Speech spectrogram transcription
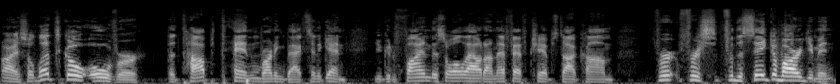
All right, so let's go over the top 10 running backs. And again, you can find this all out on ffchamps.com. For, for, for the sake of argument,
